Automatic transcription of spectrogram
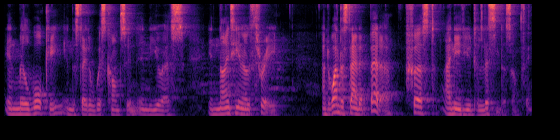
in Milwaukee, in the state of Wisconsin, in the US, in 1903. And to understand it better, first I need you to listen to something.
